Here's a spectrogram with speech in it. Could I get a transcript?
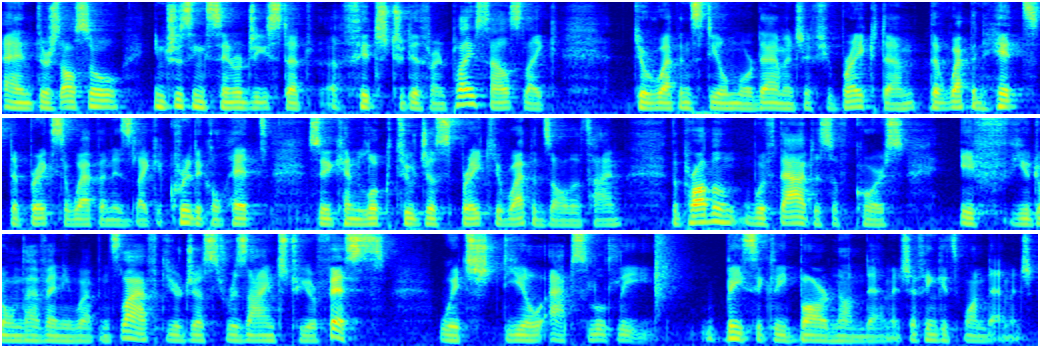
and there's also interesting synergies that uh, fit to different playstyles like your weapons deal more damage if you break them. The weapon hit that breaks the weapon is like a critical hit, so you can look to just break your weapons all the time. The problem with that is, of course, if you don't have any weapons left, you're just resigned to your fists which deal absolutely basically bar none damage. I think it's one damage.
